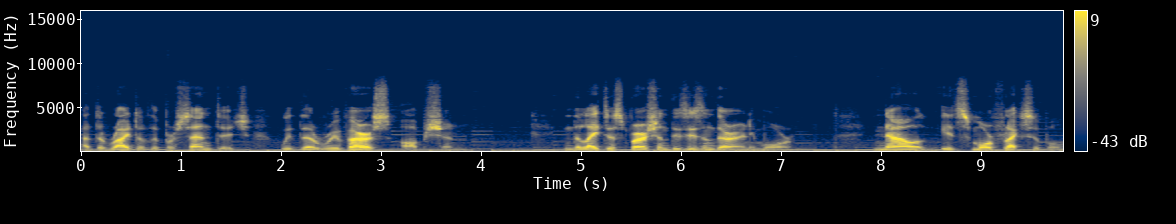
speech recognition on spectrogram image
at the right of the percentage with the reverse option. In the latest version this isn't there anymore. Now it's more flexible.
